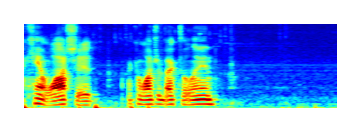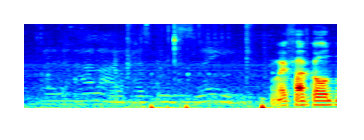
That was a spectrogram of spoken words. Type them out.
I can't watch it. Can watch it back to lane. Wait, five gold.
